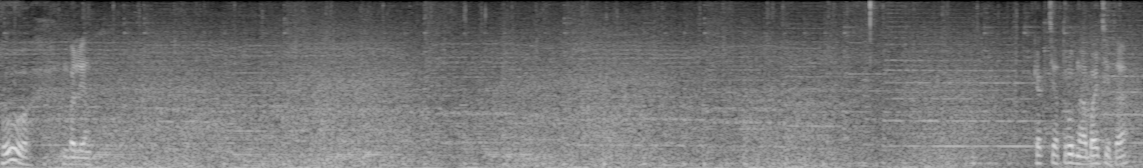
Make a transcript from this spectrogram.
Фу, блин. Как тебя трудно обойти-то, а?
